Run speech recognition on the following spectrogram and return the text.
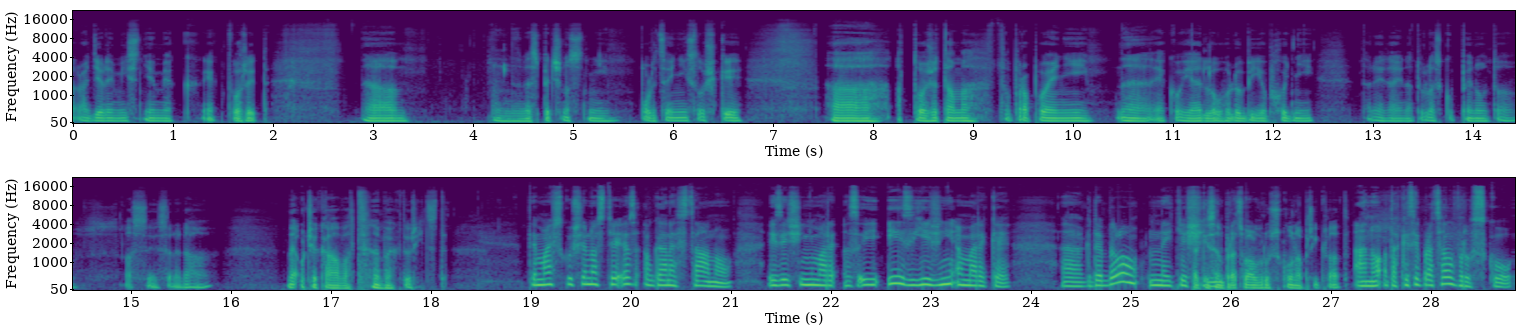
radili místním, jak, jak tvořit bezpečnostní policejní složky a to, že tam to propojení jako je dlouhodobý obchodní, tady, tady na tuhle skupinu, to asi se nedá neočekávat, nebo jak to říct. Ty máš zkušenosti i z Afganistánu, i z Jižní, i z Jižní Ameriky. Eh, kde bylo nejtěžší? Taky jsem pracoval v Rusku například. Ano, a taky si pracoval v Rusku.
